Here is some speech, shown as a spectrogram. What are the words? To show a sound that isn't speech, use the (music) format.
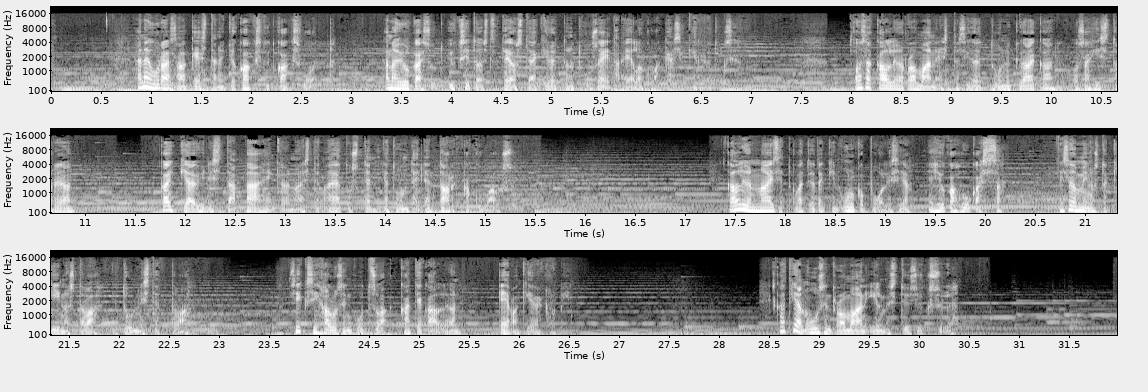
Hänen uransa on kestänyt jo 22 vuotta. Hän on julkaissut 11 teosta ja kirjoittanut useita elokuvakäsikirjoituksia. Osa Kallion romaaneista sijoittuu nykyaikaan, osa historiaan. Kaikkia yhdistää päähenkilönaisten ajatusten ja tunteiden tarkka kuvaus. Kallion naiset ovat jotenkin ulkopuolisia ja hiukan hukassa, ja se on minusta kiinnostavaa ja tunnistettavaa. Siksi halusin kutsua Katja Kallion Eevan kirjaklubiin. Katjan uusin romaani ilmestyy syksyllä.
